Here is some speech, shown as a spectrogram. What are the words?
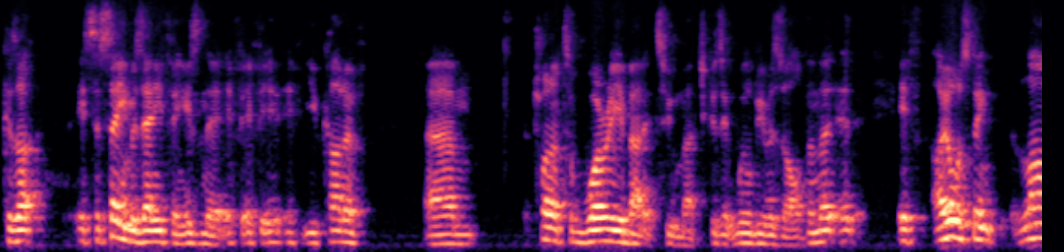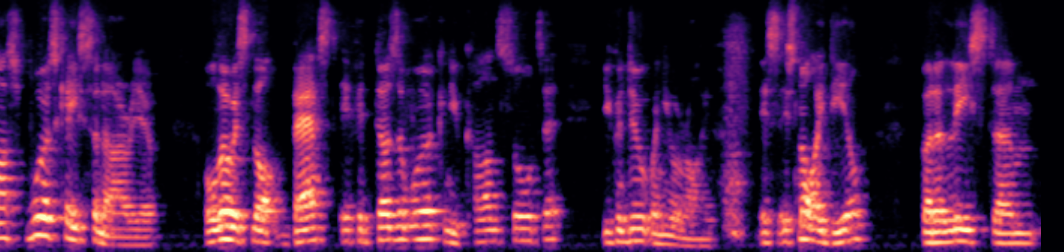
because it's the same as anything, isn't it? If if if you kind of um, try not to worry about it too much because it will be resolved. And if I always think last worst case scenario, although it's not best, if it doesn't work and you can't sort it, you can do it when you arrive. It's it's not ideal, but at least um,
